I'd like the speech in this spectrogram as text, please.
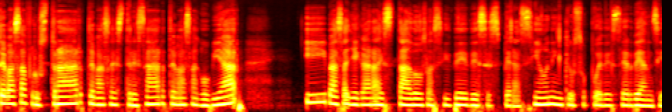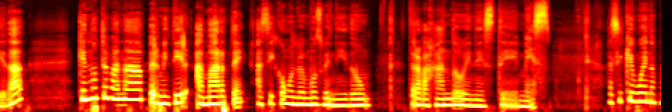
te vas a frustrar, te vas a estresar, te vas a agobiar y vas a llegar a estados así de desesperación, incluso puede ser de ansiedad, que no te van a permitir amarte así como lo hemos venido trabajando en este mes. Así que bueno,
